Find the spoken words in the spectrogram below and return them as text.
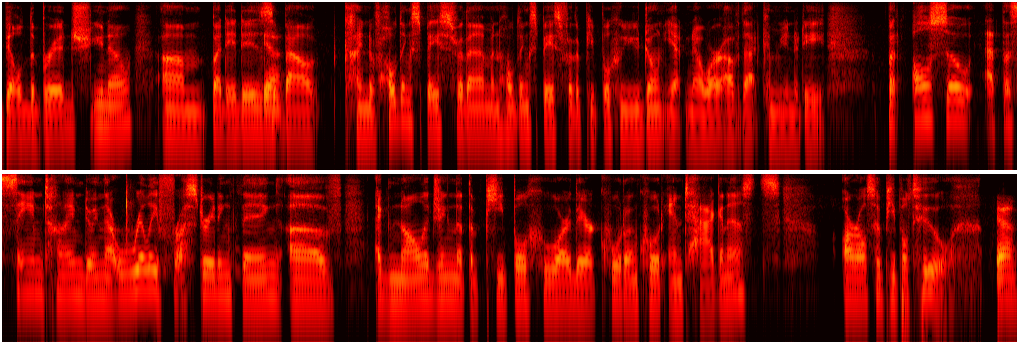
build the bridge, you know, um, but it is Yeah. about kind of holding space for them and holding space for the people who you don't yet know are of that community. But also at the same time, doing that really frustrating thing of acknowledging that the people who are their quote unquote antagonists are also people too Yeah.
